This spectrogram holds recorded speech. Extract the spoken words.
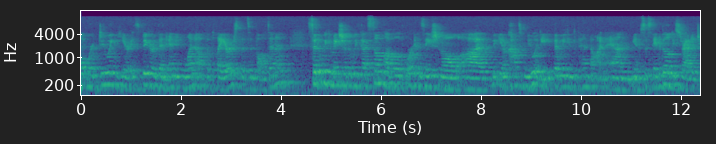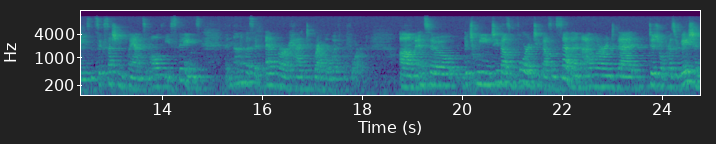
what we're doing here is bigger than any one of the players that's involved in it, so that we can make sure that we've got some level of organizational uh, you know, continuity that we can depend on, and you know, sustainability strategies and succession plans and all of these things that none of us had ever had to grapple with um, and so between 2004 and 2007, I learned that digital preservation,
